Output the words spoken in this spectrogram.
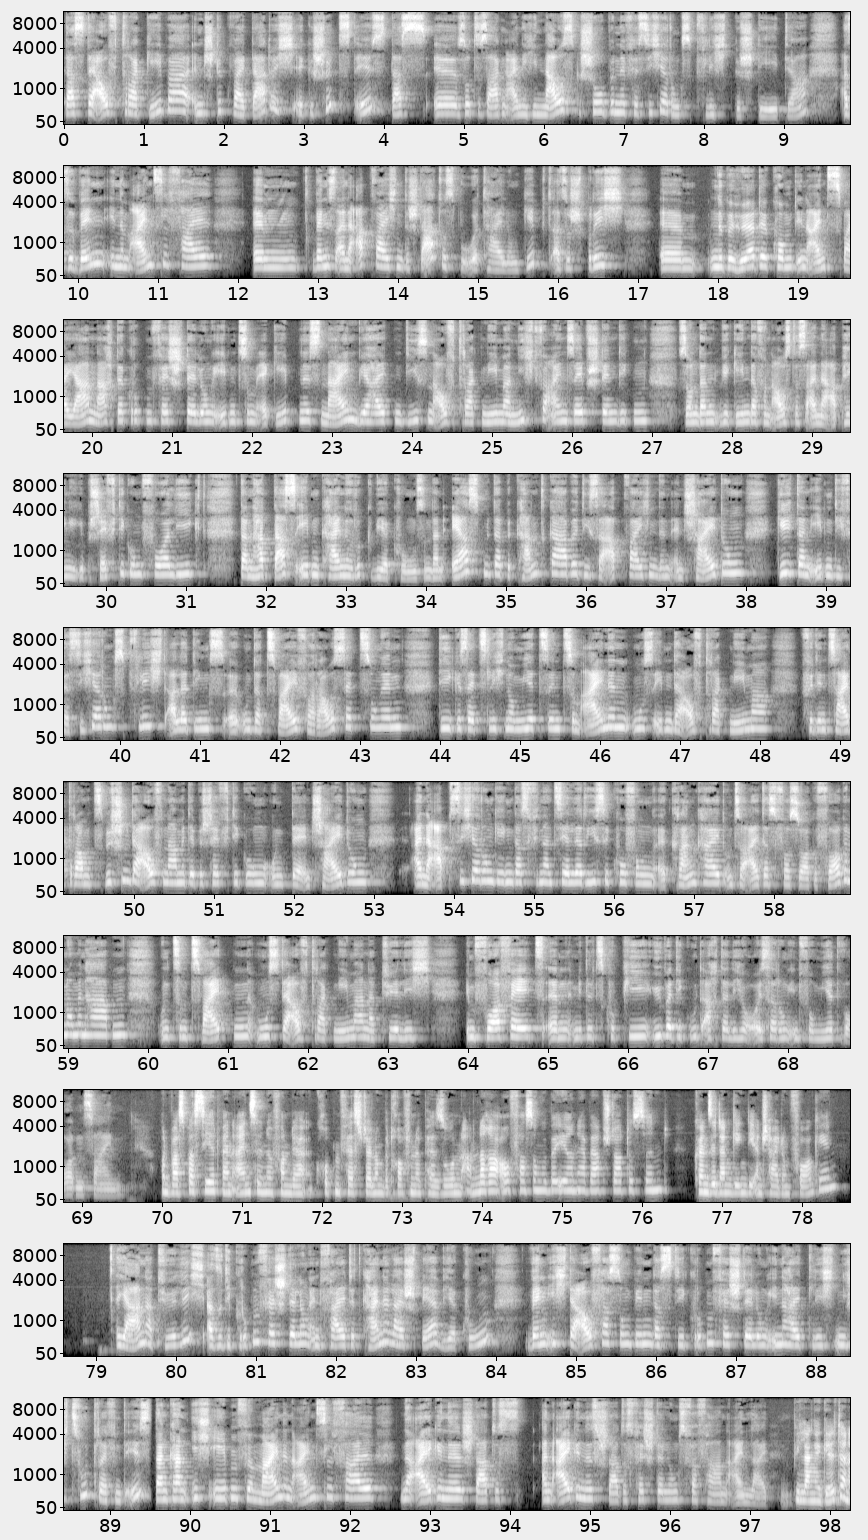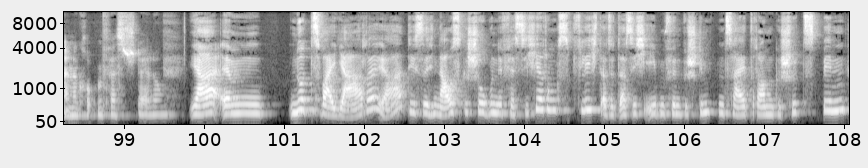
dass der Auftraggeber ein Stück weit dadurch äh, geschützt ist, dass äh, sozusagen eine hinausgeschobene Versicherungspflicht besteht. Ja, also wenn in einem Einzelfall ähm, wenn es eine abweichende Statusbeurteilung gibt, also sprich eine Behörde kommt in ein, zwei Jahren nach der Gruppenfeststellung eben zum Ergebnis, nein, wir halten diesen Auftragnehmer nicht für einen Selbstständigen, sondern wir gehen davon aus, dass eine abhängige Beschäftigung vorliegt, dann hat das eben keine Rückwirkung, sondern erst mit der Bekanntgabe dieser abweichenden Entscheidung gilt dann eben die Versicherungspflicht, allerdings äh, unter zwei Voraussetzungen, die gesetzlich normiert sind. Zum einen muss eben der Auftragnehmer für den Zeitraum zwischen der Aufnahme der Beschäftigung und der Entscheidung eine Absicherung gegen das finanzielle Risiko von äh, Krankheit und zur Altersvorsorge vorgenommen haben. Und zum Zweiten muss der Auftragnehmer natürlich im Vorfeld ähm, mittels Kopie über die gutachterliche Äußerung informiert worden sein. Und was passiert, wenn einzelne von der Gruppenfeststellung betroffene Personen anderer Auffassung über ihren Erwerbsstatus sind? Können sie dann gegen die Entscheidung vorgehen? Ja, natürlich. Also die Gruppenfeststellung entfaltet keinerlei Sperrwirkung. Wenn ich der Auffassung bin, dass die Gruppenfeststellung inhaltlich nicht zutreffend ist, dann kann ich eben für meinen Einzelfall eine eigene Status ein eigenes Statusfeststellungsverfahren einleiten. Wie lange gilt denn eine Gruppenfeststellung? Ja, ähm, nur zwei Jahre, ja, diese hinausgeschobene Versicherungspflicht, also dass ich eben für einen bestimmten Zeitraum geschützt bin,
